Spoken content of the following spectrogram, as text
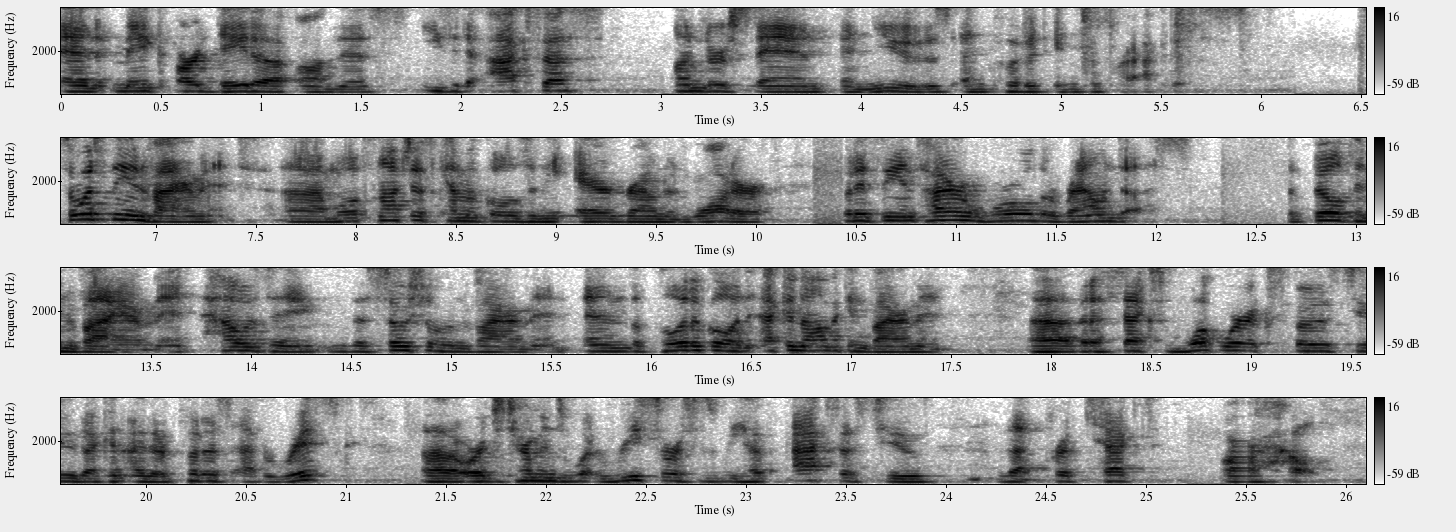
and make our data on this easy to access, understand, and use, and put it into practice. So what's the environment? Um, well, it's not just chemicals in the air, ground, and water, but it's the entire world around us. The built environment, housing, the social environment, and the political and economic environment uh, that affects what we're exposed to that can either put us at risk uh, or determines what resources we have access to that protect our health.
